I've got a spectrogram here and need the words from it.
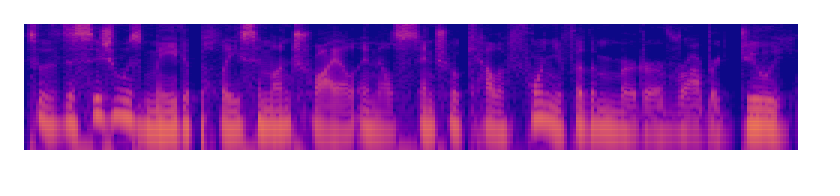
So the decision was made to place him on trial in El Centro, California for the murder of Robert Dewey.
